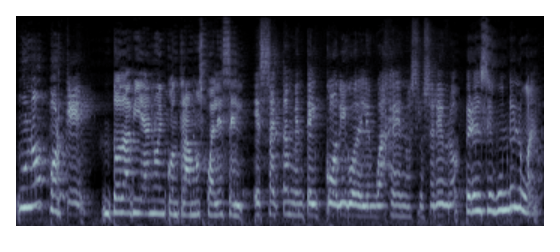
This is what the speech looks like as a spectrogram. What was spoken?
Uno, porque todavía no encontramos cuál es el, exactamente el código del lenguaje de nuestro cerebro, pero en segundo lugar,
